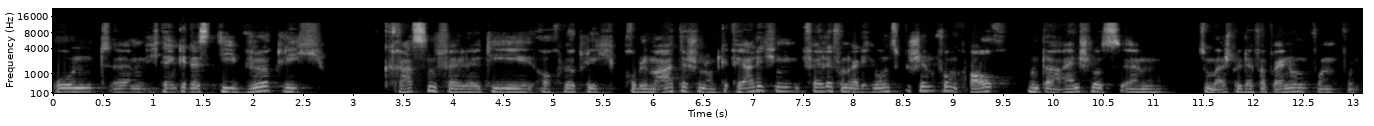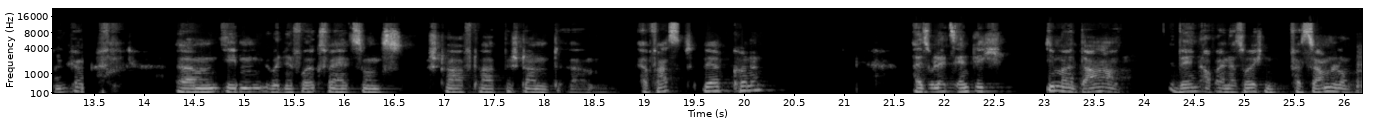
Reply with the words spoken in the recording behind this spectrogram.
Und ähm, ich denke, dass die wirklich krassen Fälle, die auch wirklich problematischen und gefährlichen Fälle von Religionsbeschimpfung, auch unter Einschluss ähm, zum Beispiel der Verbrennung von, von Büchern, ähm, eben über den Volksverhetzungsstraftatbestand ähm, erfasst werden können. Also letztendlich immer da, wenn auf einer solchen Versammlung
